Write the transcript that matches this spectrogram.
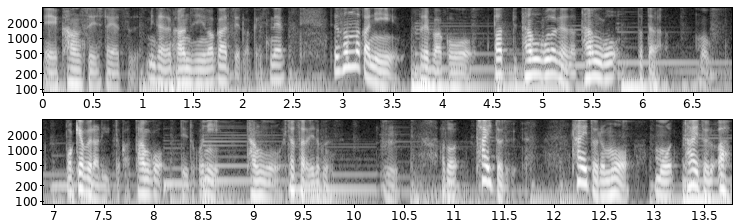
えー、完成したやつみたいな感じに分かれてるわけですね。でその中に例えばこうパッて単語だけだったら単語だったらもうボキャブラリーとか単語っていうところに単語をひたすら入れてくんです、うん、あとタイトル。タイトルももうタイトルあ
